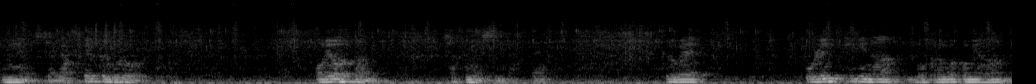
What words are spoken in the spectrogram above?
중에 진짜 역대급으로 어려웠던 작품이었습니다. 네. 그왜 올림픽이나 뭐 그런 거 보면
